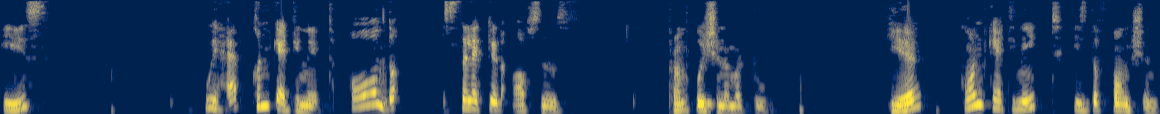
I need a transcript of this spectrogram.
is we have concatenate all the selected options from question number 2. Here Concatenate is the function.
